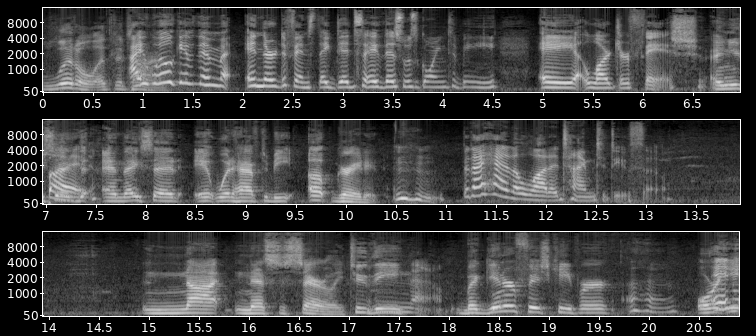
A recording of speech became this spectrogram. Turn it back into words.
little at the time. I will give them, in their defense, they did say this was going to be a larger fish. And you but, said, and they said it would have to be upgraded. Mm-hmm. but I had a lot of time to do so. Not necessarily to the No. beginner fish keeper, uh-huh. or e-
